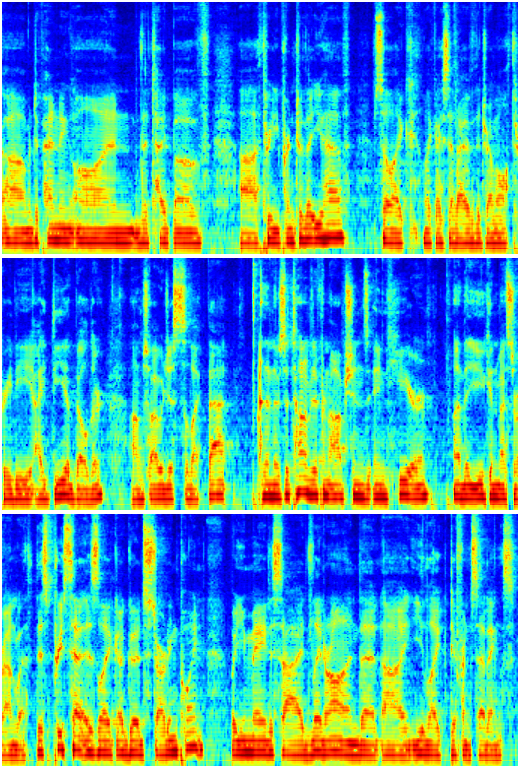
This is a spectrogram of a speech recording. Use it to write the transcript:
um, depending on the type of uh, 3D printer that you have. So like like I said, I have the Dremel 3D Idea Builder. Um, so I would just select that. And then there's a ton of different options in here uh, that you can mess around with. This preset is like a good starting point, but you may decide later on that uh, you like different settings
